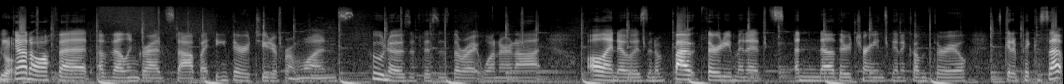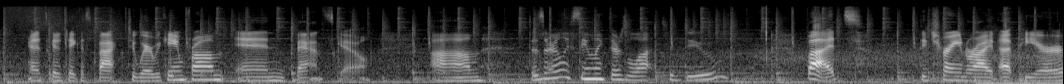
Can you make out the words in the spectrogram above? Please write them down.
We got off at a Velingrad stop. I think there are two different ones. Who knows if this is the right one or not. All I know is in about 30 minutes, another train's gonna come through. It's gonna pick us up and it's gonna take us back to where we came from in Bansko. Um, Doesn't really seem like there's a lot to do, but the train ride up here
